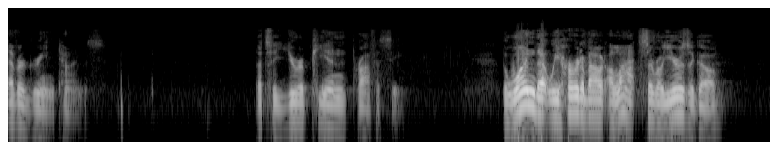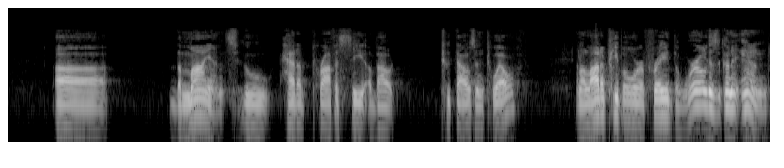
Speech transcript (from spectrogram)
evergreen times. That's a European prophecy. The one that we heard about a lot several years ago uh, the Mayans who had a prophecy about 2012, and a lot of people were afraid the world is going to end.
